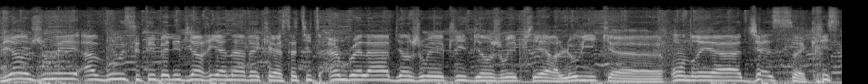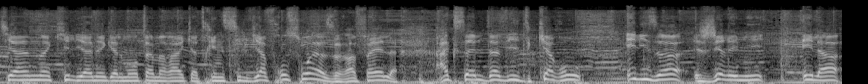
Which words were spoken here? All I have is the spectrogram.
Bien joué à vous, c'était bel et bien Rihanna avec euh, sa titre Umbrella. Bien joué Euclide, bien joué Pierre, Loïc, euh, Andrea, Jess, Christiane, Kylian également, Tamara, Catherine, Sylvia, Françoise, Raphaël, Axel, David, Caro, Elisa, Jérémy, Ella,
